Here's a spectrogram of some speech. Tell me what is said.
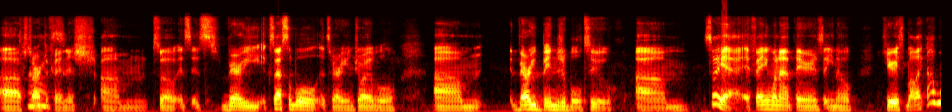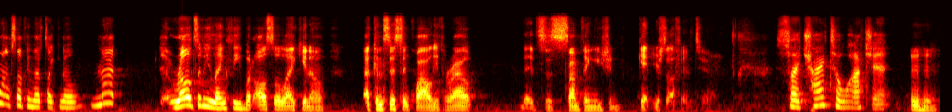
uh, start to nice. finish. Um, so it's it's very accessible. It's very enjoyable. Um, very bingeable too. Um, so yeah, if anyone out there is you know curious about like I want something that's like you know not relatively lengthy, but also like you know a consistent quality throughout, it's just something you should get yourself into. So I tried to watch it, Mm-hmm.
